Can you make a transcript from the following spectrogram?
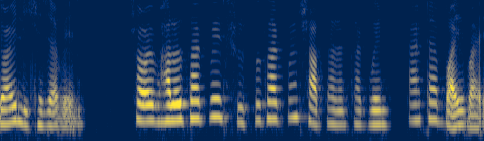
জয় লিখে যাবেন। সবাই ভালো থাকবেন, সুস্থ থাকবেন, সাবধানে থাকবেন। টাটা বাই বাই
